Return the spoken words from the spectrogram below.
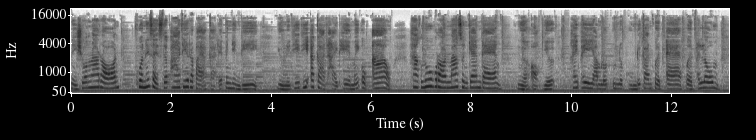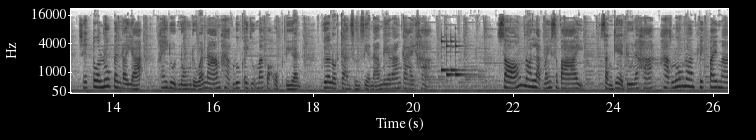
ในช่วงหน้าร้อน ควรให้ใส่เสื้อผ้าที่ระบายอากาศได้เป็นอย่างดี อยู่ในที่ที่อากาศถ่ายเทไม่อบอ้าว หากลูกร้อนมากจนแก้มแดง เหงื่อออกเยอะ ให้พยายามลดอุณหภูมิด้วยการเปิดแอร์ เปิดพัดลม เช็ดตัวลูกเป็นระยะ ให้ดูดนมหรือว่าน้ำหากลูกอายุมากกว่า 6 เดือน เพื่อลดการสูญเสียน้ำในร่างกายค่ะ 2. นอนหลับไม่สบาย สังเกตดูนะคะ หากลูกนอนพลิกไปมา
